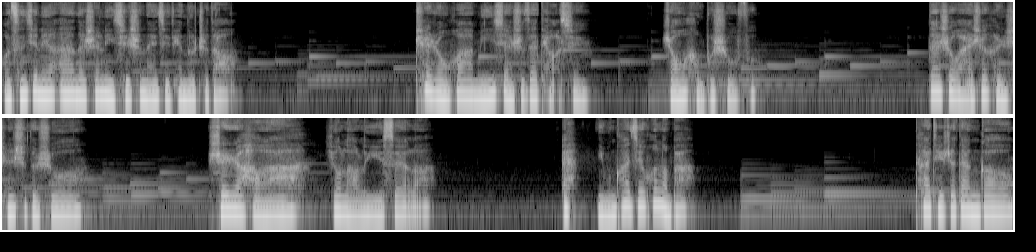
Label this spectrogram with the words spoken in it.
我曾经连安安的生理期是哪几天都知道。这种话明显是在挑衅，让我很不舒服。但是我还是很绅士的说：“生日好啊。”又老了一岁了。哎，你们快结婚了吧？他提着蛋糕，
